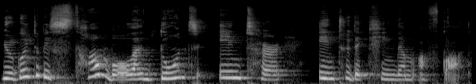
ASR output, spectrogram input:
you're going to be stumble and don't enter into the kingdom of God.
